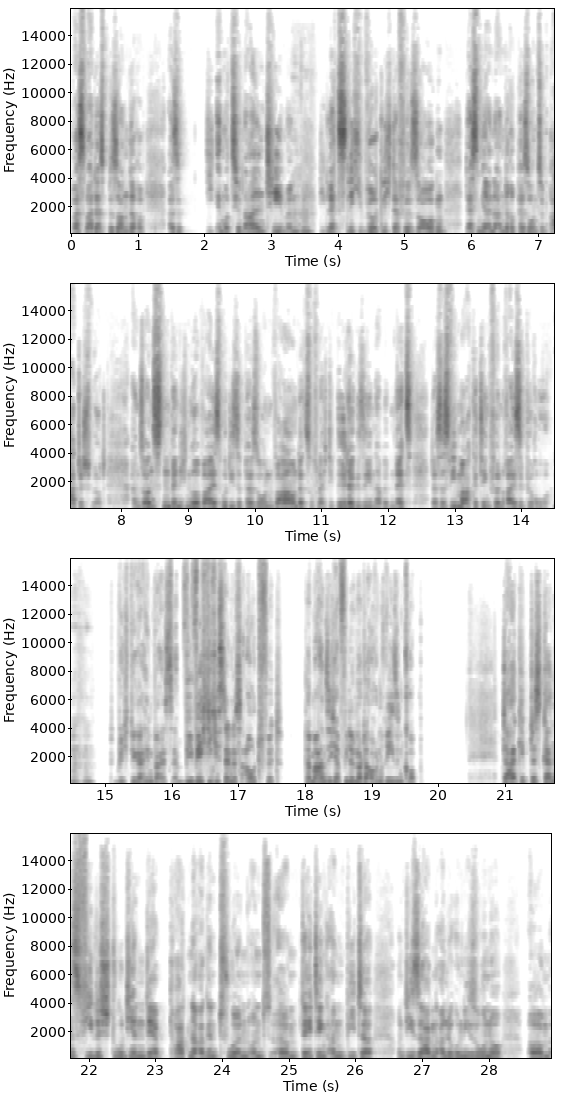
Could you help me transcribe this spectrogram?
Was war das Besondere? Also die emotionalen Themen, mhm. die letztlich wirklich dafür sorgen, dass mir eine andere Person sympathisch wird. Ansonsten, wenn ich nur weiß, wo diese Person war und dazu vielleicht die Bilder gesehen habe im Netz, das ist wie Marketing für ein Reisebüro. Mhm. Wichtiger Hinweis. Wie wichtig ist denn das Outfit? Da machen sich ja viele Leute auch einen Riesenkopf. Da gibt es ganz viele Studien der Partneragenturen und ähm, Datinganbieter und die sagen alle unisono ähm,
